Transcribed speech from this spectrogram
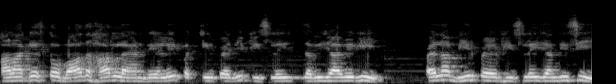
ਹਾਲਾਂਕਿ ਇਸ ਤੋਂ ਬਾਅਦ ਹਰ ਲੈਣ ਦੇਣ ਲਈ 25 ਰੁਪਏ ਦੀ ਫੀਸ ਲਈ ਲਵੀ ਜਾਵੇਗੀ। ਪਹਿਲਾਂ 20 ਰੁਪਏ ਫੀਸ ਲਈ ਜਾਂਦੀ ਸੀ।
